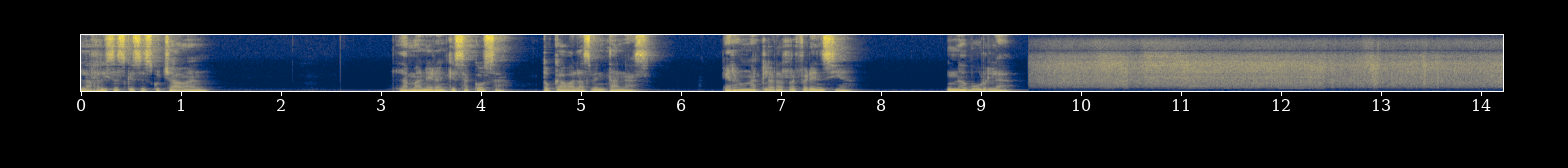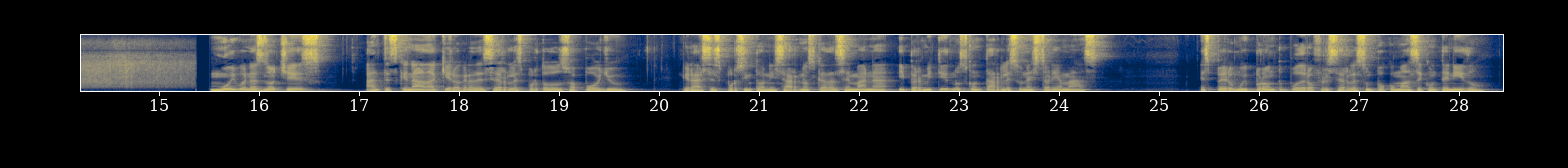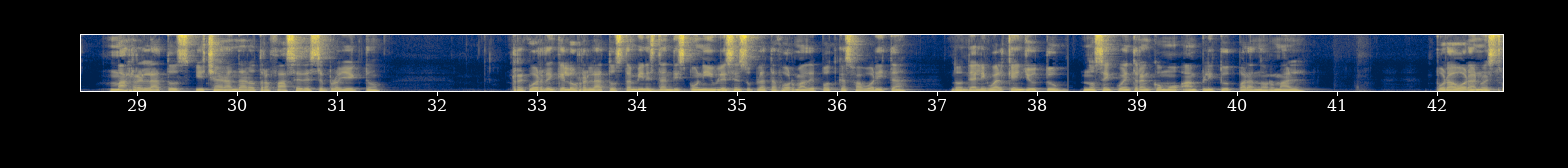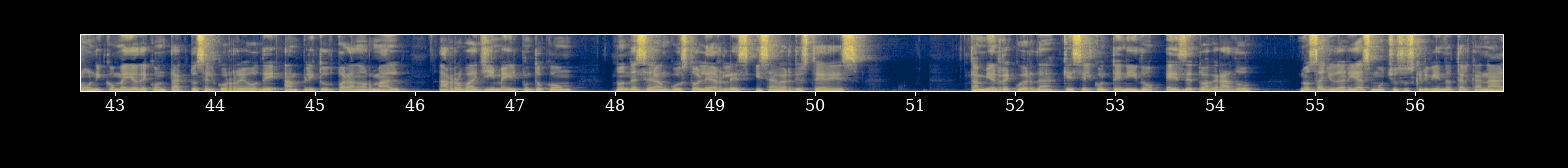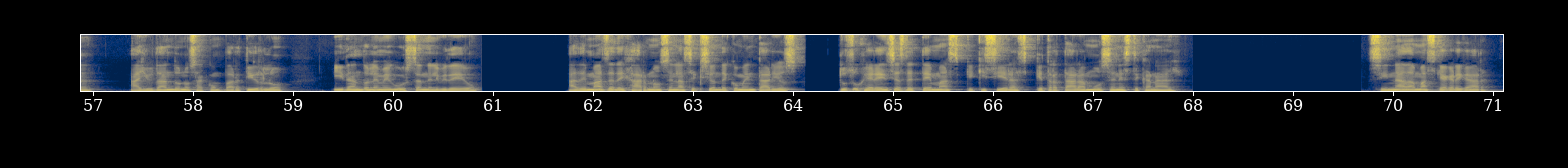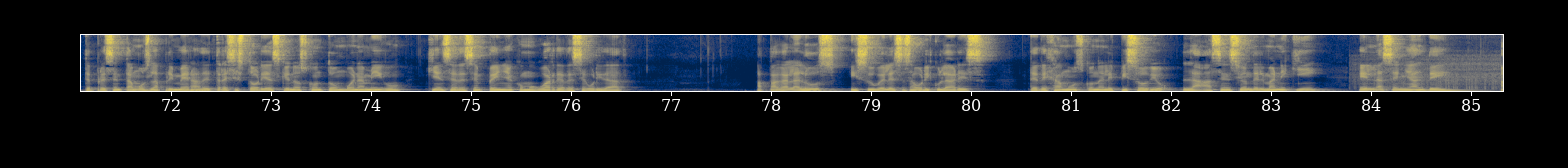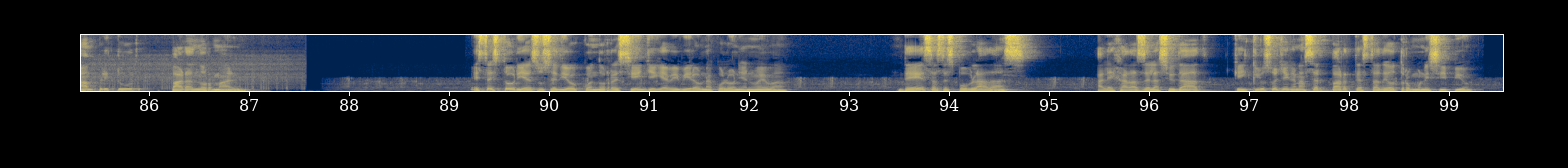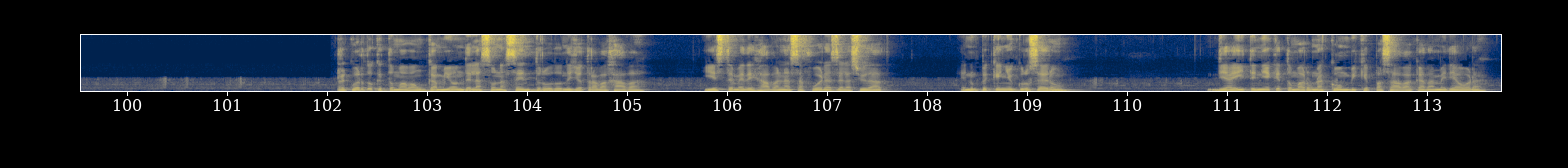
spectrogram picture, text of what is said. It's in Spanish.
las risas que se escuchaban, la manera en que esa cosa tocaba las ventanas, eran una clara referencia, una burla. Muy buenas noches. Antes que nada quiero agradecerles por todo su apoyo. Gracias por sintonizarnos cada semana y permitirnos contarles una historia más. Espero muy pronto poder ofrecerles un poco más de contenido, más relatos y echar a andar otra fase de este proyecto. Recuerden que los relatos también están disponibles en su plataforma de podcast favorita, donde al igual que en YouTube nos encuentran como Amplitud Paranormal. Por ahora nuestro único medio de contacto es el correo de amplitudparanormal@gmail.com, donde será un gusto leerles y saber de ustedes. También recuerda que si el contenido es de tu agrado, nos ayudarías mucho suscribiéndote al canal, ayudándonos a compartirlo y dándole me gusta en el video. Además de dejarnos en la sección de comentarios tus sugerencias de temas que quisieras que tratáramos en este canal. Sin nada más que agregar, te presentamos la primera de tres historias que nos contó un buen amigo, quien se desempeña como guardia de seguridad. Apaga la luz y súbele esos auriculares. Te dejamos con el episodio La ascensión del maniquí en la señal de amplitud paranormal. Esta historia sucedió cuando recién llegué a vivir a una colonia nueva. De esas despobladas, alejadas de la ciudad, que incluso llegan a ser parte hasta de otro municipio. Recuerdo que tomaba un camión de la zona centro donde yo trabajaba, y este me dejaba en las afueras de la ciudad, en un pequeño crucero. De ahí tenía que tomar una combi que pasaba cada media hora.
